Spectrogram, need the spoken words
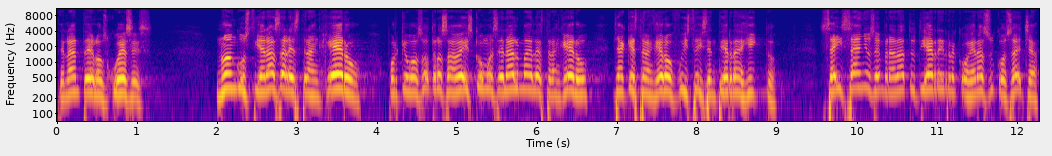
delante de los jueces. No angustiarás al extranjero, porque vosotros sabéis cómo es el alma del extranjero, ya que extranjero fuisteis en tierra de Egipto. Seis años sembrará tu tierra y recogerá su cosecha,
